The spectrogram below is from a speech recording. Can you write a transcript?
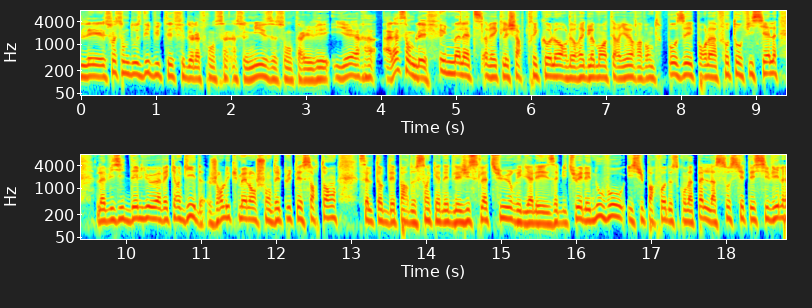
les 72 députés de la France insoumise sont arrivés hier à l'Assemblée. Une mallette avec l'écharpe tricolore, le règlement intérieur avant de poser pour la photo officielle. La visite des lieux avec un guide, Jean-Luc Mélenchon, député sortant. C'est le top départ de cinq années de législature. Il y a les habitués, les nouveaux, issus parfois de ce qu'on appelle la société civile.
